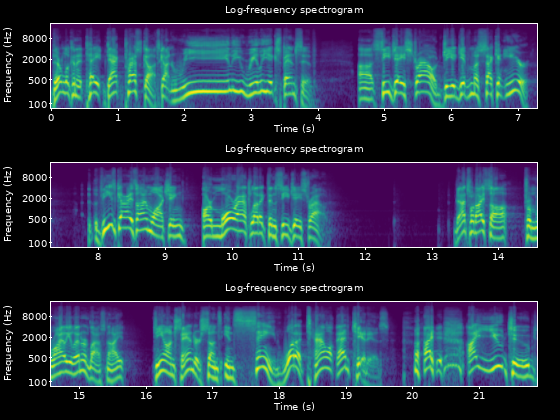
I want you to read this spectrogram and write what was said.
They're looking at tape. Dak Prescott's gotten really, really expensive. Uh, CJ Stroud, do you give him a second year? These guys I'm watching are more athletic than CJ Stroud. That's what I saw from Riley Leonard last night. Deion Sanders' son's insane. What a talent that kid is. I, I YouTubed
